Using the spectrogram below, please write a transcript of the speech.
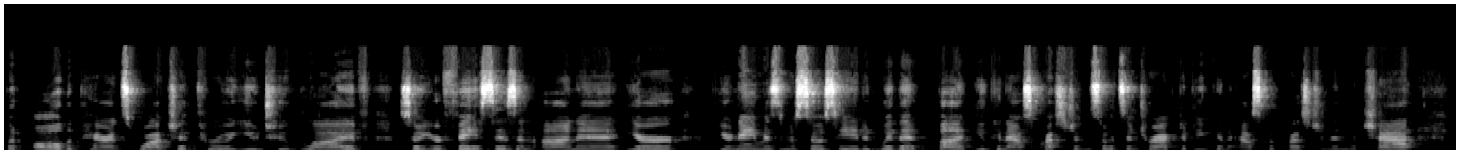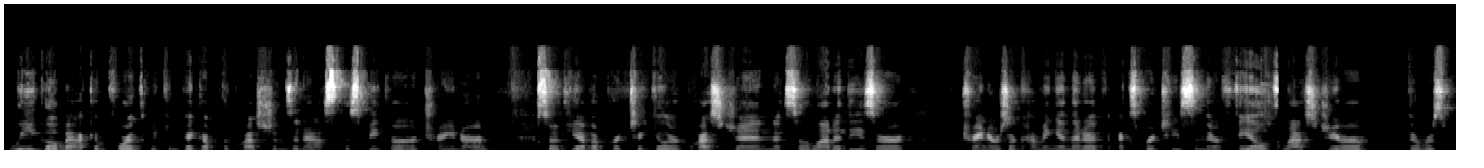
but all the parents watch it through a YouTube live. So your face isn't on it, your your name isn't associated with it, but you can ask questions. So it's interactive. You can ask a question in the chat. We go back and forth. We can pick up the questions and ask the speaker or trainer. So if you have a particular question, so a lot of these are trainers are coming in that have expertise in their field. Last year, there was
